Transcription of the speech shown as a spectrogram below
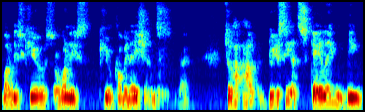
One of these cues or one of these cue combinations, right? So how, how do you see that scaling being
